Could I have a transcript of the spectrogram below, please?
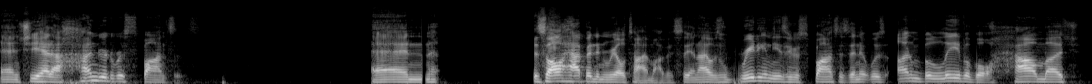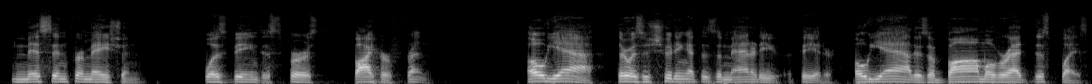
and she had a hundred responses, and this all happened in real time, obviously. And I was reading these responses, and it was unbelievable how much misinformation was being dispersed by her friends. Oh, yeah, there was a shooting at the Zumanity Theater. Oh, yeah, there's a bomb over at this place.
